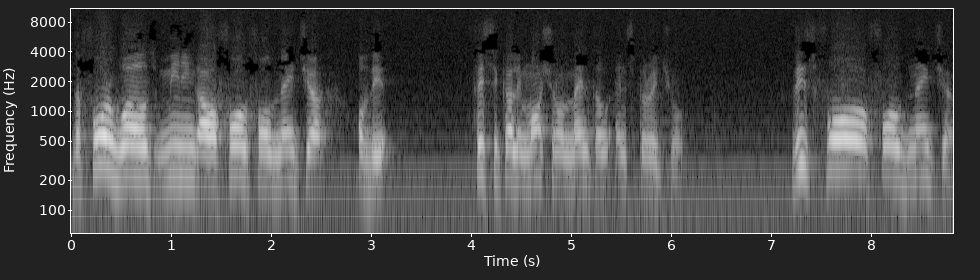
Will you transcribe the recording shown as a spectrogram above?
the four worlds, meaning our fourfold nature of the physical, emotional, mental, and spiritual. This fourfold nature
